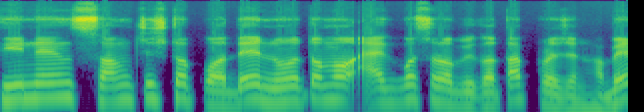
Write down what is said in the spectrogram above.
ফিন্যান্স সংশ্লিষ্ট পদে ন্যূনতম এক বছর অভিজ্ঞতা প্রয়োজন হবে।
